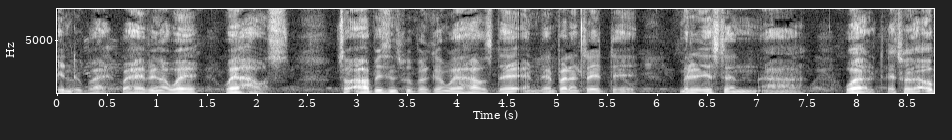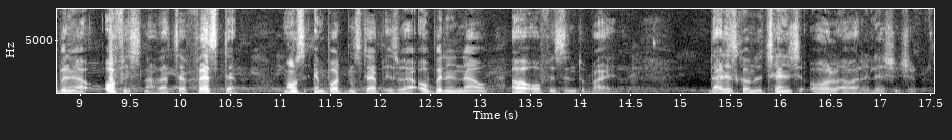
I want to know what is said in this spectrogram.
in Dubai by having a warehouse. So our business people can warehouse there and then penetrate the Middle Eastern uh, world. That's why we're opening our office now. That's the first step. Most important step is we are opening now our office in Dubai. That is going to change all our relationships.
